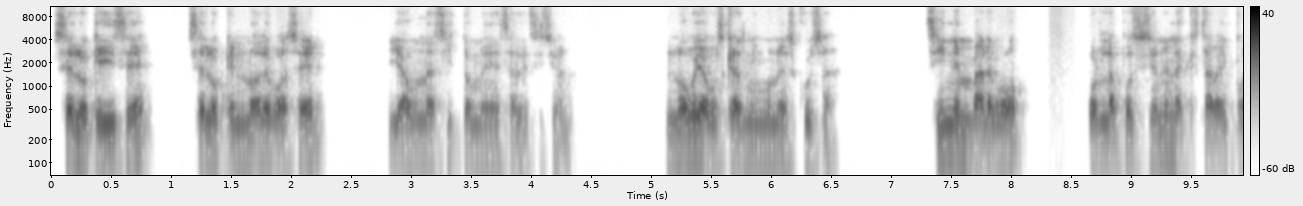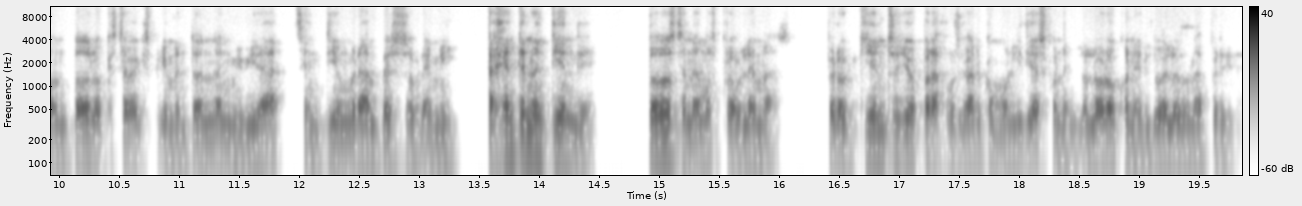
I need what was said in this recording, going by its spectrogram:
Sé lo que hice, sé lo que no debo hacer y aún así tomé esa decisión. No voy a buscar ninguna excusa. Sin embargo, por la posición en la que estaba y con todo lo que estaba experimentando en mi vida, sentí un gran peso sobre mí. La gente no entiende. Todos tenemos problemas, pero ¿quién soy yo para juzgar cómo lidias con el dolor o con el duelo de una pérdida?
